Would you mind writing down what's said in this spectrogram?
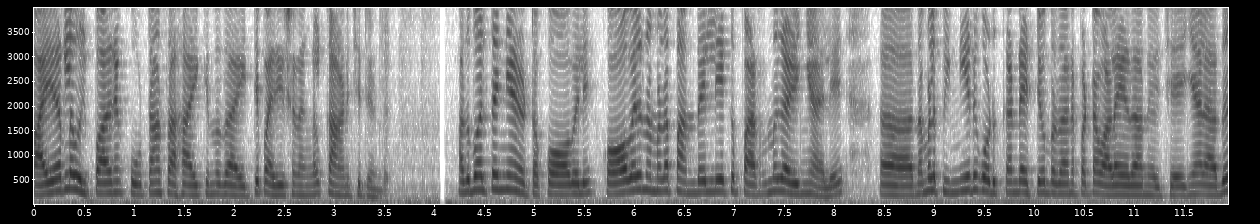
പയറിലെ ഉൽപ്പാദനം കൂട്ടാൻ സഹായിക്കുന്നതായിട്ട് പരീക്ഷണങ്ങൾ കാണിച്ചിട്ടുണ്ട്. അതുപോലെ തന്നെയാണ് കേട്ടോ കോവൽ കോവൽ നമ്മുടെ പന്തലിലേക്ക് പടർന്നു കഴിഞ്ഞാൽ നമ്മൾ പിന്നീട് കൊടുക്കേണ്ട ഏറ്റവും പ്രധാനപ്പെട്ട വള ഏതാണെന്ന് വെച്ച് കഴിഞ്ഞാൽ അത്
